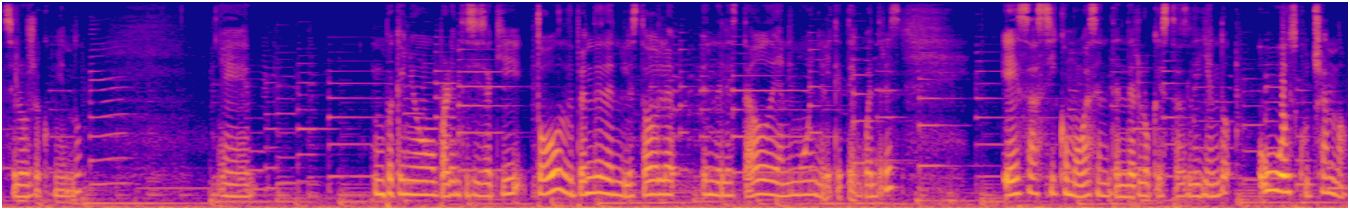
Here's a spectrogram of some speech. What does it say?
se los recomiendo. Eh, un pequeño paréntesis aquí, todo depende del estado, en el estado de ánimo en el que te encuentres. Es así como vas a entender lo que estás leyendo o escuchando.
